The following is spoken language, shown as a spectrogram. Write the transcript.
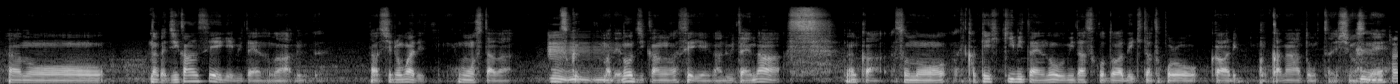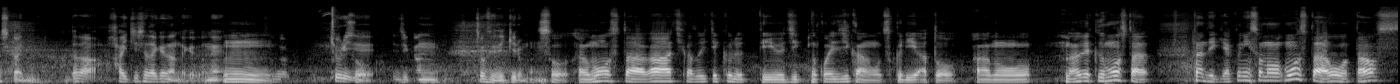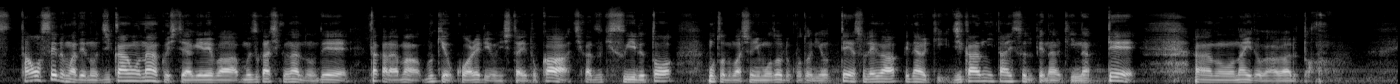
あのーなんか時間制限みたいなのがある。あ城までモンスターが作るまでの時間が制限があるみたいな、なんか、その、駆け引きみたいなのを生み出すことができたところがあるかなと思ったりしますうんね。確かにただ配置しただけなんだけどね、うん。距離で時間調整できるもんねそう。モンスターが近づいてくるっていうじ残り時間を作り、あと、あの、なるべくモンスター、なんで逆にそのモンスターを倒す、倒せるまでの時間を長くしてあげれば難しくなるので、だからまあ武器を壊れるようにしたりとか、近づきすぎると元の場所に戻ることによって、それがペナルティ、時間に対するペナルティになって、あの、難易度が上がると。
